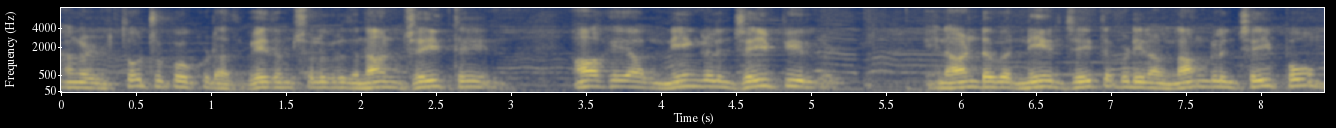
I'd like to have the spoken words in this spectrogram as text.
நாங்கள் தோற்று போகக்கூடாது. வேதம் சொல்கிறது நான் ஜெயித்தேன். ஆகையால் நீங்களும் ஜெயிப்பீர்கள். என் ஆண்டவர் நீர் ஜெயித்தபடினால் நாங்களும் ஜெயிப்போம்.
